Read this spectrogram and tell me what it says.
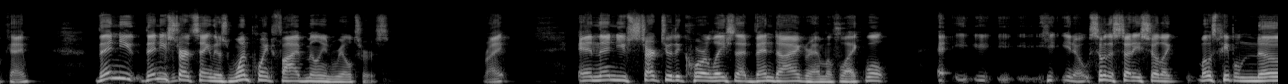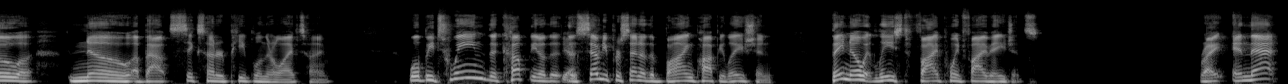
okay? Then you then you Mhm. start saying there's 1.5 million realtors right? And then you start doing the correlation that venn diagram of like well eh, you know some of the studies show like most people know uh, know about 600 people in their lifetime. Well between the cup you know the, Yeah. the 70% of the buying population they know at least 5.5 agents. Right? And that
